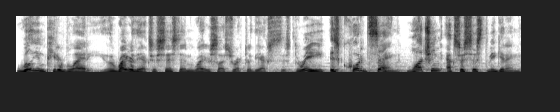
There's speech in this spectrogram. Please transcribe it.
William Peter Blatty, the writer of The Exorcist and writer slash director of The Exorcist 3, is quoted saying, Watching Exorcist the beginning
